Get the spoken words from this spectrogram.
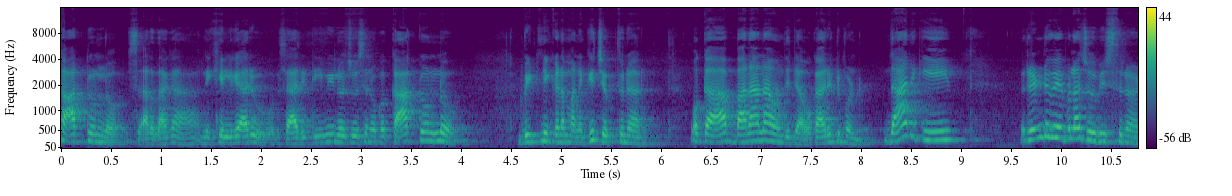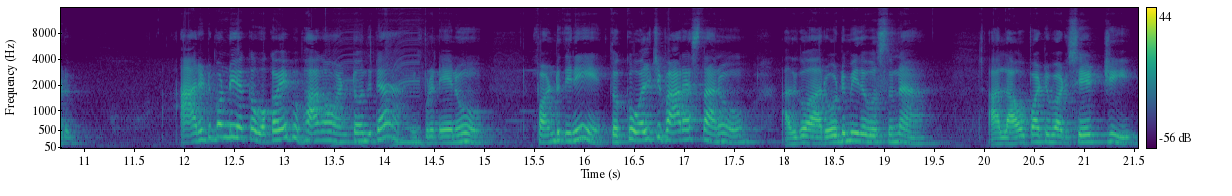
కార్టూన్లో సరదాగా నిఖిల్ గారు ఒకసారి టీవీలో చూసిన ఒక కార్టూన్లో బిట్ని ఇక్కడ మనకి చెప్తున్నారు. ఒక బనానా ఉందిట ఒక అరటిపండు. దానికి రెండు వైపులా చూపిస్తున్నాడు. ఆ అరటిపండు యొక్క ఒకవైపు భాగం అంటోందిట ఇప్పుడు నేను పండు తిని తొక్కు వలిచి పారేస్తాను. అదిగో ఆ రోడ్డు మీద వస్తున్న ఆ లావుపాటి వాడు సేట్జీ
